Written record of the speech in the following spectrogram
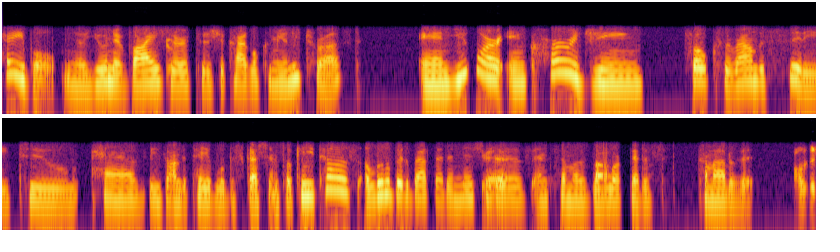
table. You know, you're an advisor sure. to the Chicago Community Trust, and you are encouraging folks around the city to have these on the table discussions. So, can you tell us a little bit about that initiative yes. and some of the uh, work that has come out of it? On the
